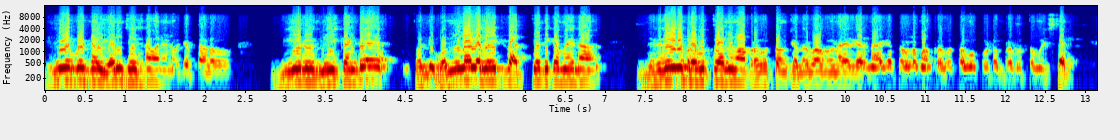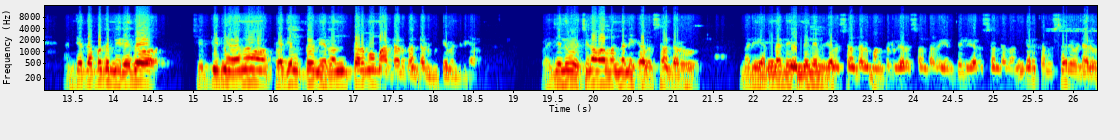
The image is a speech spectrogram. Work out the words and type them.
ఎన్ని ఎగ్గొట్టినావు? ఏం చేసినావని నువ్వు చెప్తాడు మీరు మీకంటే కొన్ని వందల రేట్లు అత్యధికమైన మెరుగైన ప్రభుత్వాన్ని మా ప్రభుత్వం చంద్రబాబు నాయుడు గారి నాయకత్వంలో మా ప్రభుత్వము కూటమి ప్రభుత్వము ఇస్తుంది. అంతే తప్పక మీరేదో చెప్పింది ఏమో ప్రజలతో నిరంతరము మాట్లాడుతుంటారు ముఖ్యమంత్రి గారు. ప్రజలు వచ్చిన వాళ్ళందరినీ కలుస్తుంటారు మరి అందరినీ ఎమ్మెల్యేలు కలుస్తుంటారు మంత్రులు కలుస్తుంటారు ఎంపీలు కలుస్తుంటారు అందరూ కలుస్తూనే ఉంటారు.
